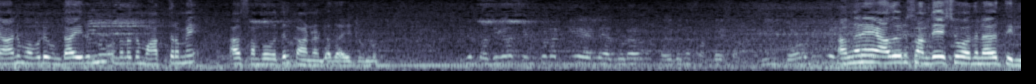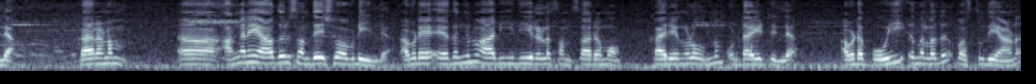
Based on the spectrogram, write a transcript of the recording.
ഞാനും അവിടെ ഉണ്ടായിരുന്നു എന്നുള്ളത് മാത്രമേ ആ സംഭവത്തിൽ കാണേണ്ടതായിട്ടുള്ളൂ. അങ്ങനെ യാതൊരു സന്ദേശവും അതിനകത്തില്ല. കാരണം അങ്ങനെ യാതൊരു സന്ദേശവും അവിടെ ഇല്ല. അവിടെ ഏതെങ്കിലും ആ രീതിയിലുള്ള സംസാരമോ കാര്യങ്ങളോ ഒന്നും ഉണ്ടായിട്ടില്ല. അവിടെ പോയി എന്നുള്ളത് വസ്തുതയാണ്.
